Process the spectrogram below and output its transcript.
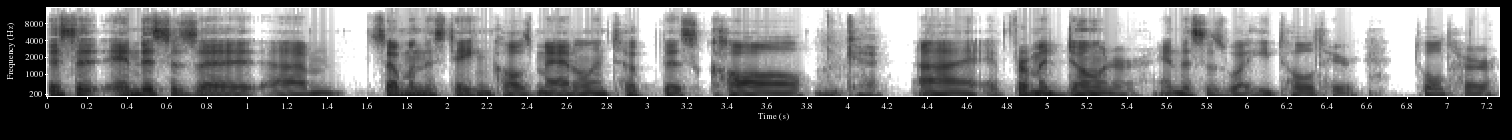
This is and this is a um, someone that's taking calls. Madeline took this call Okay. uh, from a donor, and this is what he told her. Told her,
